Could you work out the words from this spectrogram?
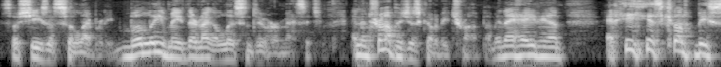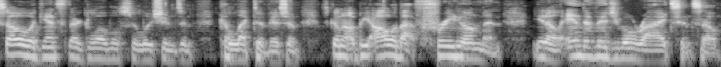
So she's a celebrity. Believe me, they're not going to listen to her message. And then Trump is just going to be Trump. I mean, they hate him. And he is going to be so against their global solutions and collectivism. It's going to be all about freedom and, you know, individual rights. And so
